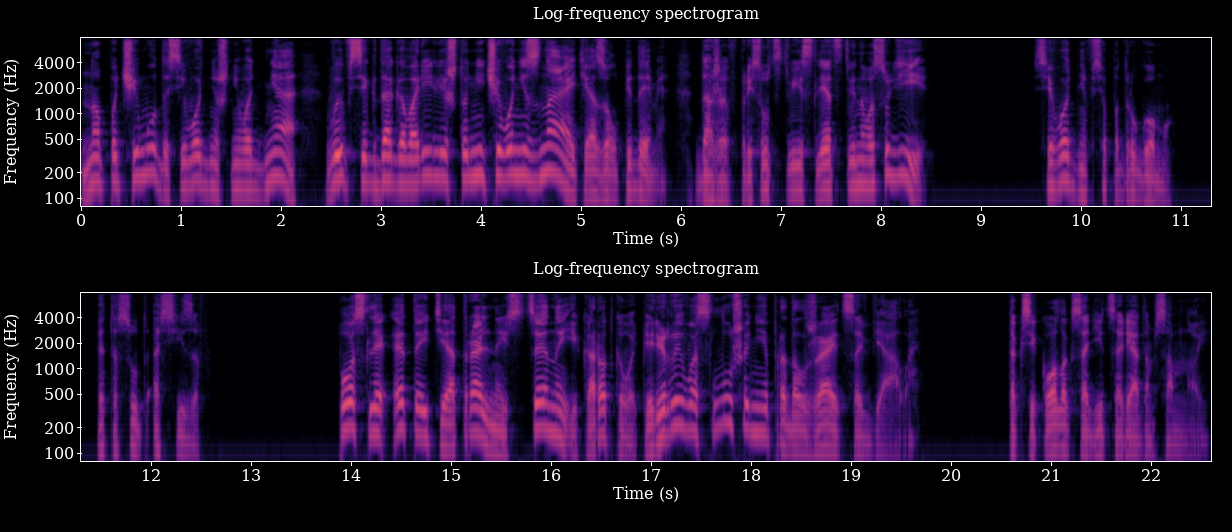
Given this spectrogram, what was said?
Но почему до сегодняшнего дня вы всегда говорили, что ничего не знаете о золпидеме, даже в присутствии следственного судьи? Сегодня все по-другому. Это суд Асизов. После этой театральной сцены и короткого перерыва слушание продолжается вяло. Токсиколог садится рядом со мной.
